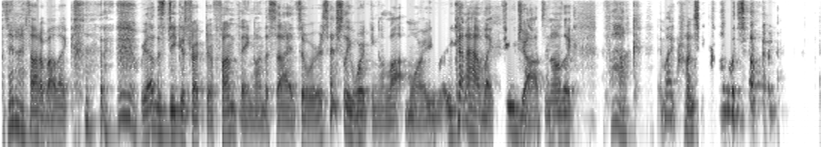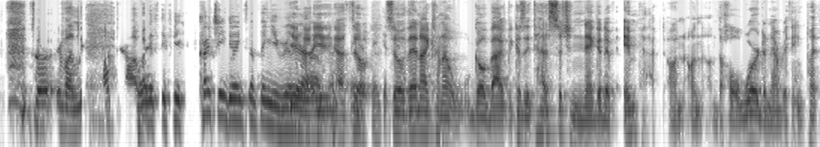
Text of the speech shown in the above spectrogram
But then I thought about like we have this deconstructor fun thing on the side, so we're essentially working a lot more. You, you kind of have like two jobs, and I was like, "Fuck, am I crunching all the time?" so if I leave one job, well, if, if, you're crunching doing something you really yeah, love, yeah, yeah. So so then I kind of go back because it has such a negative impact on, on on the whole word and everything. But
